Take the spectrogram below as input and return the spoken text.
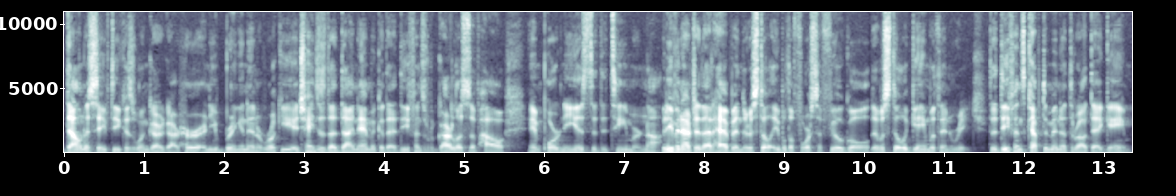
down a safety because Wingard got hurt, and you bring in a rookie, it changes the dynamic of that defense regardless of how important he is to the team or not. But even after that happened, they were still able to force a field goal. It was still a game within reach. The defense kept them in it throughout that game.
